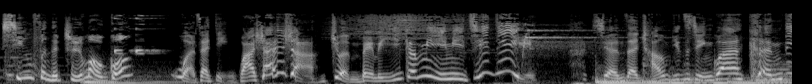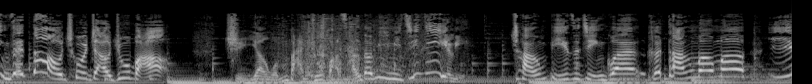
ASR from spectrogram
兴奋的直冒光。我在顶瓜山上准备了一个秘密基地，现在长鼻子警官肯定在到处找珠宝。只要我们把珠宝藏到秘密基地里，长鼻子警官和糖猫猫一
